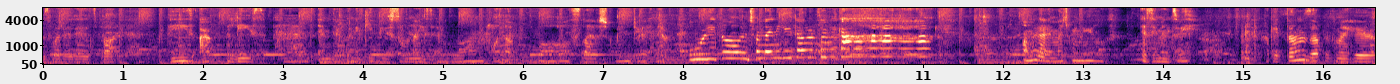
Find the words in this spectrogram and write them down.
is what it is. But these are fleece pants and they're gonna keep you so nice and warm for the fall slash winter. And they're $40 from $98. Oh my god! Oh my god, it matched my nails. Is it meant to be? Okay, thumbs up if my hair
